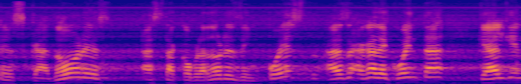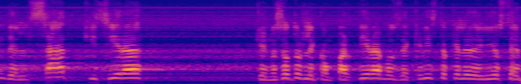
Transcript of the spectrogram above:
pescadores, hasta cobradores de impuestos. Haga de cuenta que alguien del SAT quisiera que nosotros le compartiéramos de Cristo, ¿qué le diría usted?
